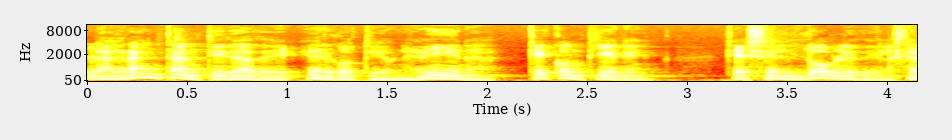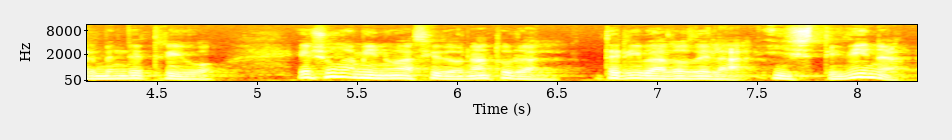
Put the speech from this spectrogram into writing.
La gran cantidad de ergotioneína que contienen, que es el doble del germen de trigo, es un aminoácido natural derivado de la histidina.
